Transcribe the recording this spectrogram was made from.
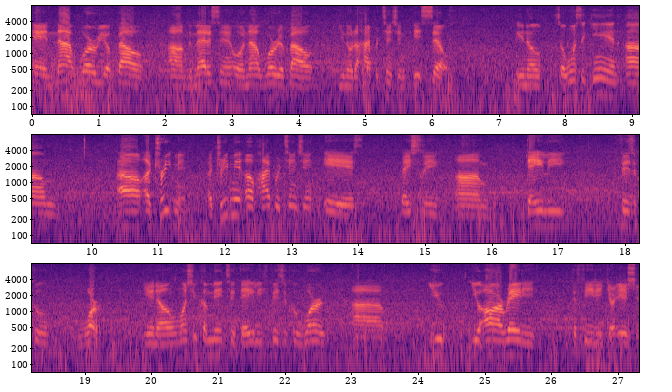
and not worry about um, the medicine or not worry about, you know, the hypertension itself. You know, so once again, um, uh, a treatment, a treatment of hypertension is basically um, daily physical work. You know, once you commit to daily physical work, um, you you already defeated your issue.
